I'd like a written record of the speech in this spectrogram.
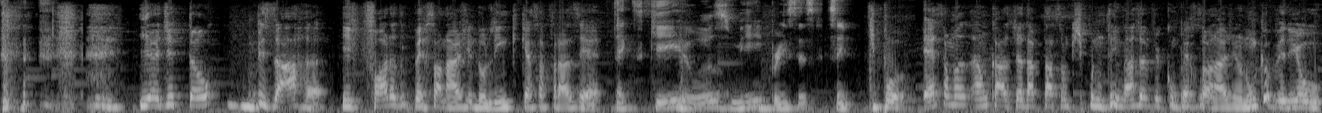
e é de tão bizarra e fora do personagem do Link que essa frase é. Excuse me, Princess. Sim. Tipo, essa é, uma, é um caso de adaptação que, tipo, não tem nada a ver com o personagem. Eu nunca veria o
